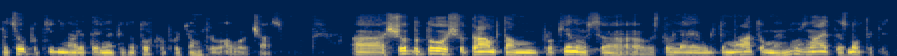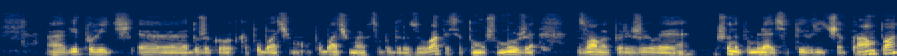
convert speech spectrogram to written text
Для цього потрібна ретельна підготовка протягом тривалого часу. А щодо того, що Трамп там прокинувся, виставляє ультиматуми, ну знаєте, знов таки відповідь е, дуже коротка. Побачимо. Побачимо, як це буде розвиватися, тому що ми вже з вами пережили, якщо не помиляюся, півріччя Трампа,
